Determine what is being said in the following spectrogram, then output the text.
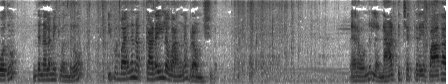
போதும். இந்த நிலைமைக்கு வந்துடும் இப்போ பாருங்க நான் கடையில் வாங்கின ப்ரௌன் சுகர் வேற ஒன்றும் இல்லை. நாட்டு சர்க்கரையை பாகா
